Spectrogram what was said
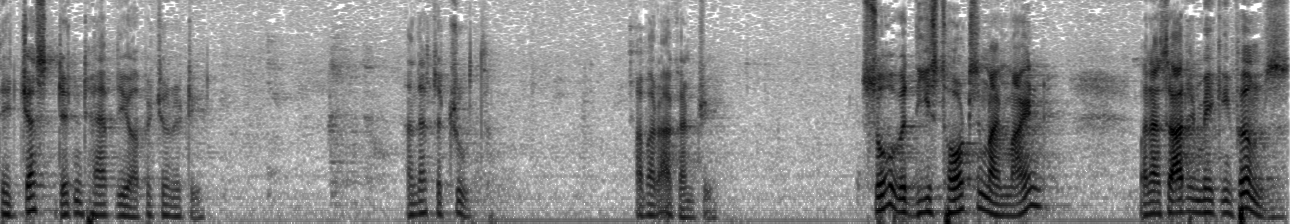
They just didn't have the opportunity. And that's the truth about our country. So, with these thoughts in my mind, when I started making films,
